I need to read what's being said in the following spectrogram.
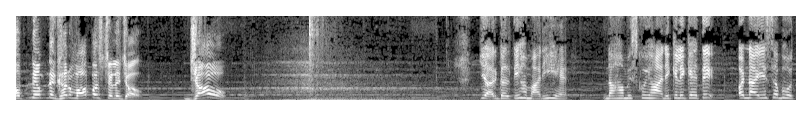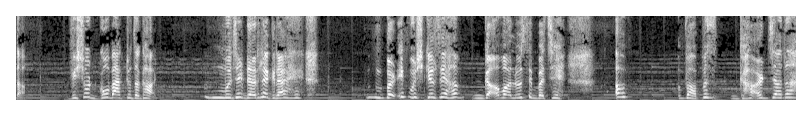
अपने अपने घर वापस चले जाओ। जाओ। यार गलती हमारी है। ना हम इसको यहाँ आने के लिए कहते और ना ये सब होता। We should go back to the ghat मुझे डर लग रहा है। बड़ी मुश्किल से हम गाँव वालों से बचे। अब वापस घाट जाना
